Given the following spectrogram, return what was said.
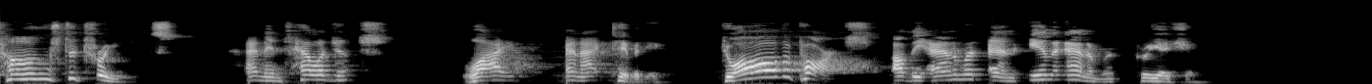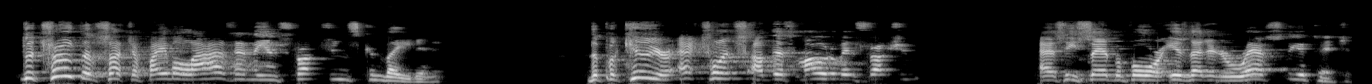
tongues to trees and intelligence, life, and activity to all the parts of the animate and inanimate creation. The truth of such a fable lies in the instructions conveyed in it. The peculiar excellence of this mode of instruction, as he said before, is that it arrests the attention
